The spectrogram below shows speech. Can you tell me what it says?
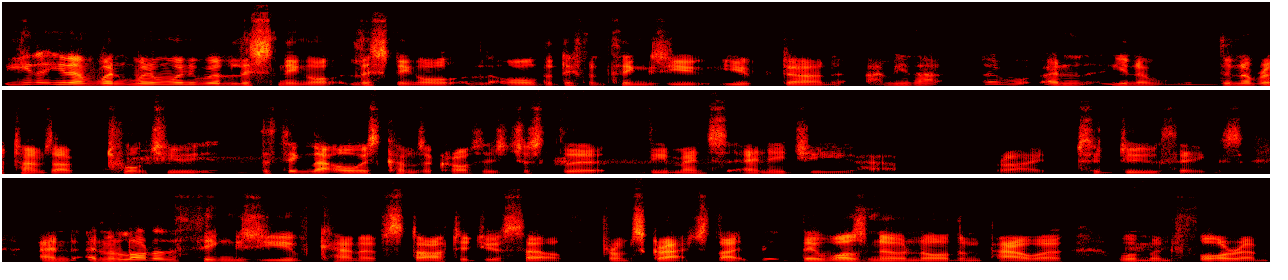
you know, you know, when when, when we were listening, or listening all all the different things you you've done. I mean that, uh, and you know, the number of times I've talked to you, the thing that always comes across is just the the immense energy you have right to do things and and a lot of the things you've kind of started yourself from scratch like there was no northern power woman forum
